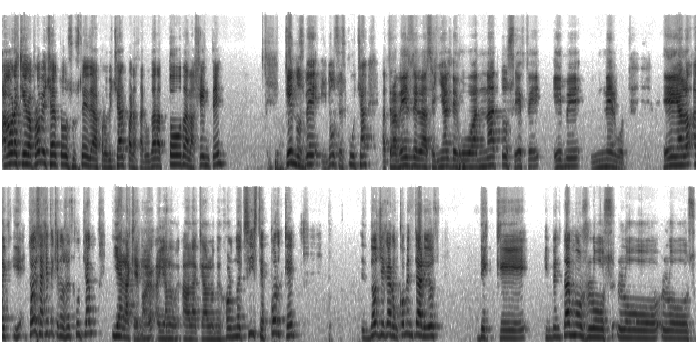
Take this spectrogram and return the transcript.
ahora quiero aprovechar a todos ustedes, aprovechar para saludar a toda la gente que nos ve y nos escucha a través de la señal de Guanatos FM Network. Eh, toda esa gente que nos escucha y a la que no, a, la que a lo mejor no existe, porque nos llegaron comentarios de que inventamos los, los, los,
